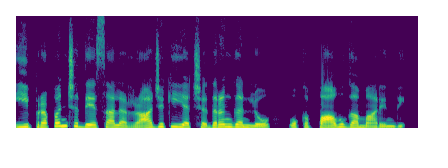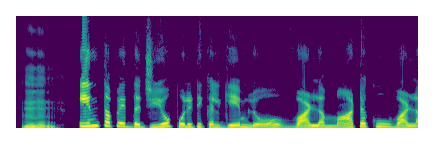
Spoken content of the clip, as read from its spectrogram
ఈ ప్రపంచ దేశాల రాజకీయ చదరంగంలో ఒక పావుగా మారింది. ఇంత పెద్ద జియోపొలిటికల్ గేమ్లో వాళ్ళ మాటకు వాళ్ళ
